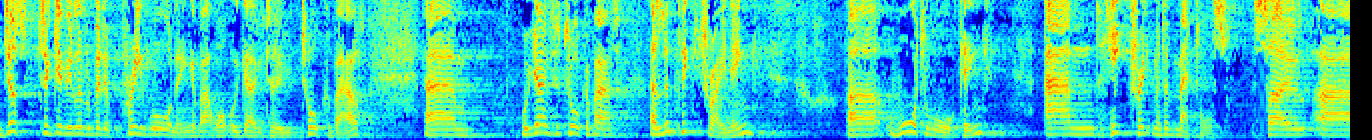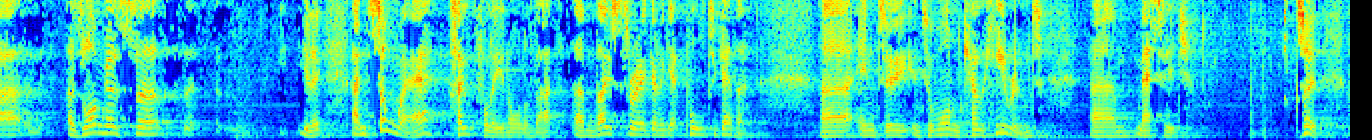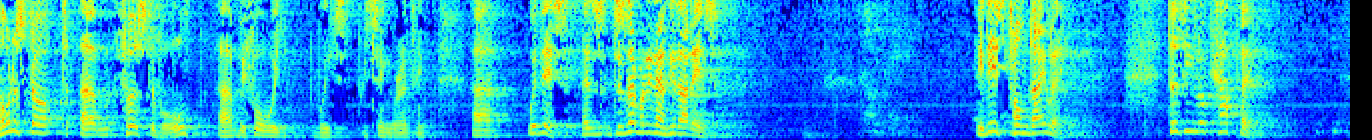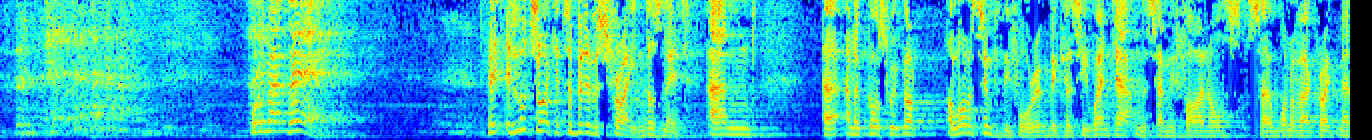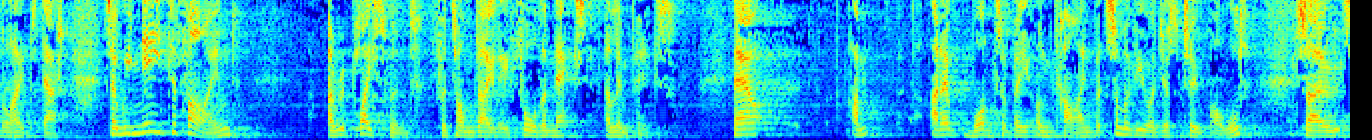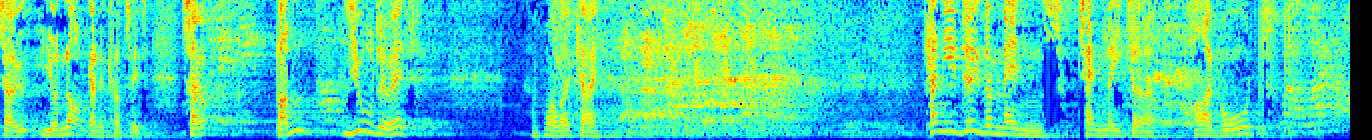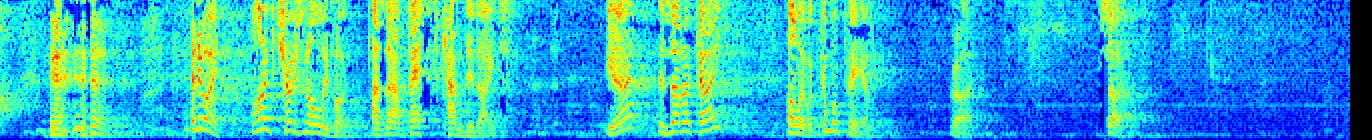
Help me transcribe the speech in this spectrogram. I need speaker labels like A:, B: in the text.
A: just to give you a little bit of pre warning about what we're going to talk about, um, we're going to talk about Olympic training, uh, water walking, and heat treatment of metals. So, uh, as long as uh, you know, and somewhere, hopefully, in all of that, um, those three are going to get pulled together uh, into into one coherent um, message. So, I want to start um, first of all, uh, before we, we, we, sing or anything, uh, with this. Does, does anybody know who that is? It is Tom Daley. Does he look happy? what about there? It, it, looks like it's a bit of a strain, doesn't it? And, uh, and of course, we've got a lot of sympathy for him because he went out in the semi finals, so one of our great medal hopes dashed. So we need to find a replacement for Tom Daley for the next Olympics. Now, I'm, I do not want to be unkind, but some of you are just too old, so, so you're not going to cut it. So, pardon? You'll do it. Well, okay. Can you do the men's 10 metre high board?
B: Well, why not?
A: anyway, I've chosen Oliver as our best candidate. Yeah? Is that okay? Oliver, come up here. Right. So,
